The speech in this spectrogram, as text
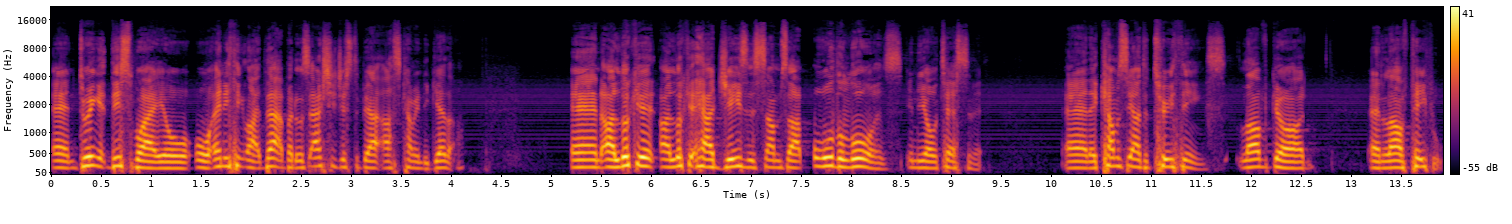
and doing it this way or, or anything like that, but it was actually just about us coming together. And I look, at, I look at how Jesus sums up all the laws in the Old Testament. And it comes down to two things love God and love people.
